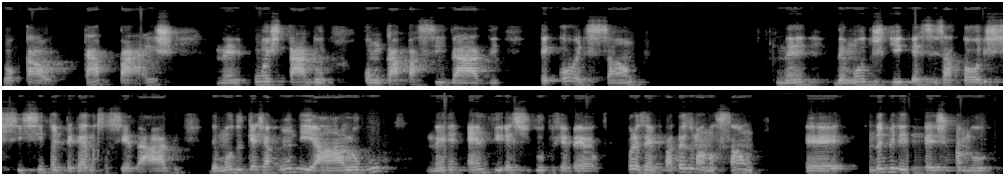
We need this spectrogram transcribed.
local capaz, né? um Estado com capacidade de coerção, né? de modo que esses atores se sintam integrados na sociedade, de modo que haja um diálogo né, entre esses grupos rebeldes. Por exemplo, para ter uma noção, é, em 2010, quando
